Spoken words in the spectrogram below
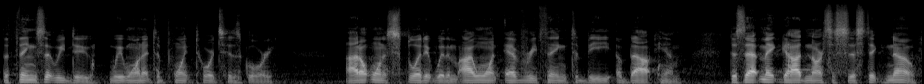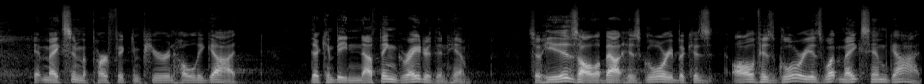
The things that we do, we want it to point towards His glory. I don't want to split it with him. I want everything to be about him. Does that make God narcissistic? No. It makes him a perfect and pure and holy God. There can be nothing greater than him. So he is all about his glory because all of his glory is what makes him God.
